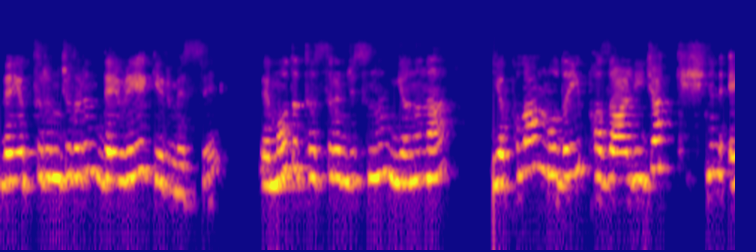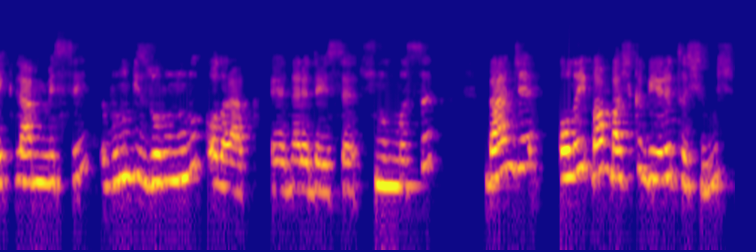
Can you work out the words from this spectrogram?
ve yatırımcıların devreye girmesi ve moda tasarımcısının yanına yapılan modayı pazarlayacak kişinin eklenmesi, bunun bir zorunluluk olarak e, neredeyse sunulması bence olayı bambaşka bir yere taşımış.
